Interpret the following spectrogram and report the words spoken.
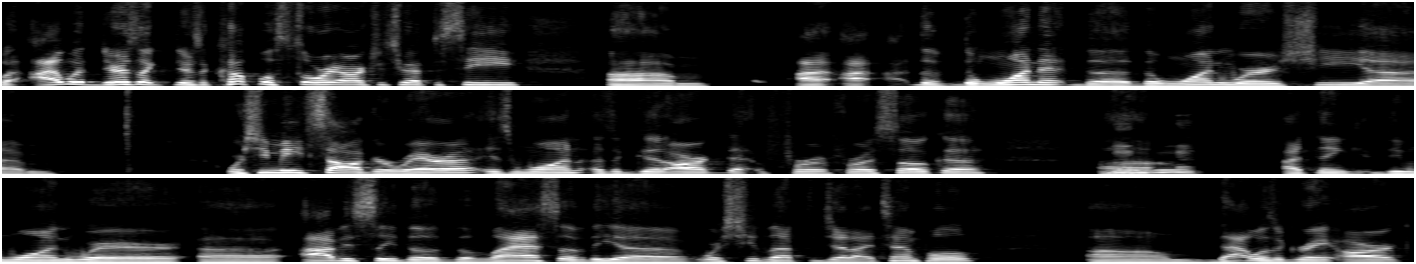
but I would there's like there's a couple story arcs that you have to see. Um, I, I the the one that the the one where she um where she meets Saw Gerrera is one as a good arc that for for Ahsoka. Um, Mhm. I think the one where uh obviously the the last of the uh where she left the Jedi Temple, um that was a great arc,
